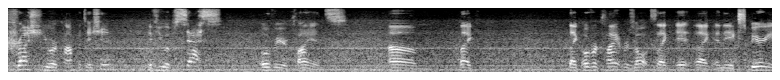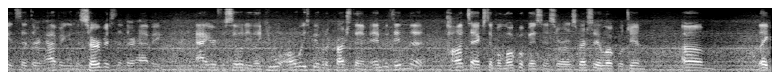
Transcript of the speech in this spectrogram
crush your competition if you obsess over your clients. Um, like like over client results like it like and the experience that they're having and the service that they're having at your facility like you will always be able to crush them and within the context of a local business or especially a local gym um, like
